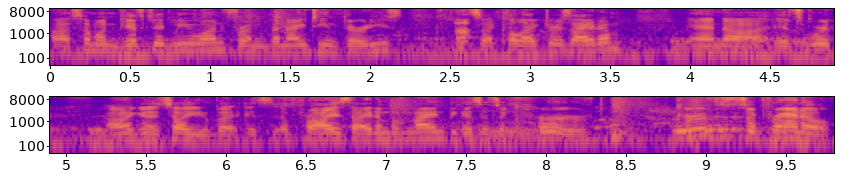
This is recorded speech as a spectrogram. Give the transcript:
uh, someone gifted me one from the 1930s. It's a collector's item, and uh, it's worth. I'm not going to tell you, but it's a prized item of mine because it's a curved, curved soprano.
